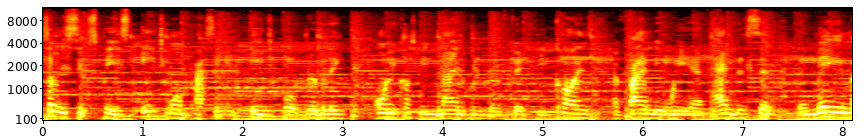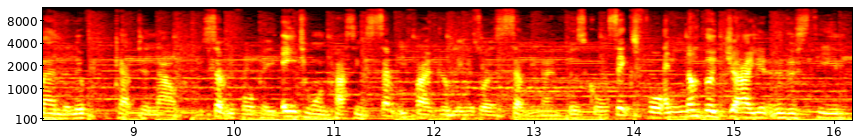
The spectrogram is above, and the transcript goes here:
76 pace, 81 passing and 84 dribbling. Only cost me 950 coins. And finally we have Henderson, the main man, the Liverpool captain now. 74 pace, 81 passing, 75 dribbling as well as 79 physical. 6'4, another giant in this team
